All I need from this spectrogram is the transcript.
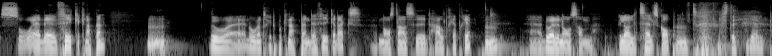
så är det fikaknappen. Mm. Då är någon trycker på knappen, det är fikadags. Någonstans vid halv tre, tre. Mm. Eh, då är det någon som vill ha lite sällskap. Mm. Just det, hjälp.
